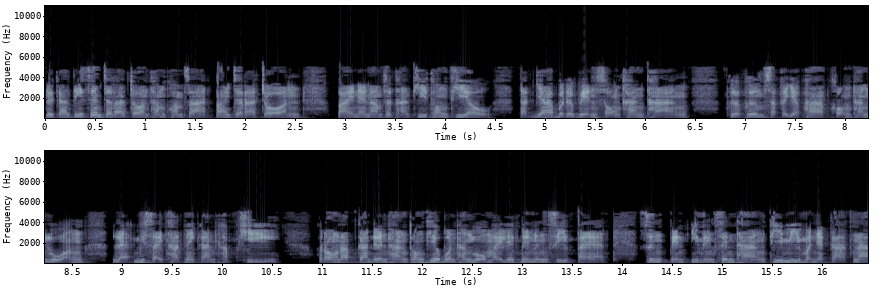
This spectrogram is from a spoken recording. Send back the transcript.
โดยการตีเส้นจราจรทำความสะอาดป้ายจราจร ป้ายแนะนำสถานที่ท่องเที่ยว ตัดหญ้าบริเวณสองข้างทาง เพื่อเพิ่มศักยภาพของทางหลวง และวิสัยทัศน์ในการขับขี่ รองรับการเดินทางท่องเที่ยวบนทางหลวงหมายเลข 1148 ซึ่งเป็นอีกหนึ่งเส้นทางที่มีบรรยากาศน่า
